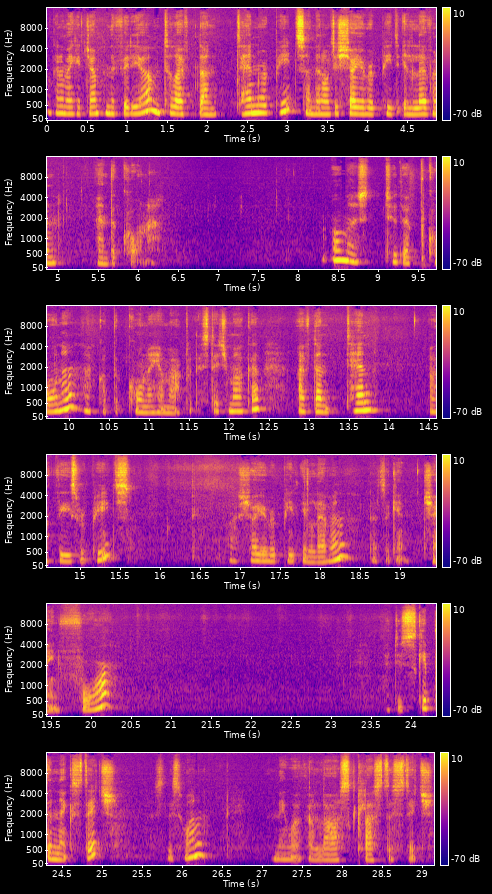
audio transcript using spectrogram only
I'm going to make a jump in the video until I've done 10 repeats and then I'll just show you repeat 11 and the corner. almost to the corner. I've got the corner here marked with a stitch marker. I've done 10 of these repeats. I'll show you repeat 11. That's again chain 4. And to skip the next stitch, is this one, and then work a last cluster stitch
